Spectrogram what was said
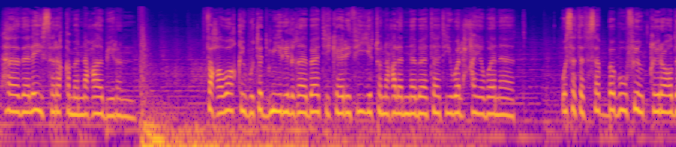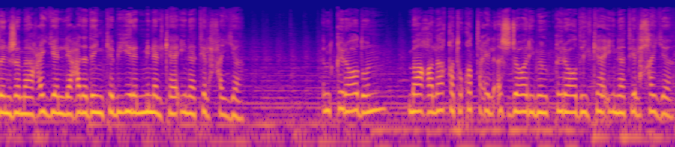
هذا ليس رقما عابرا. فعواقب تدمير الغابات كارثية على النباتات والحيوانات وستتسبب في انقراض جماعي لعدد كبير من الكائنات الحية. انقراض ما علاقة قطع الأشجار بانقراض الكائنات الحية.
